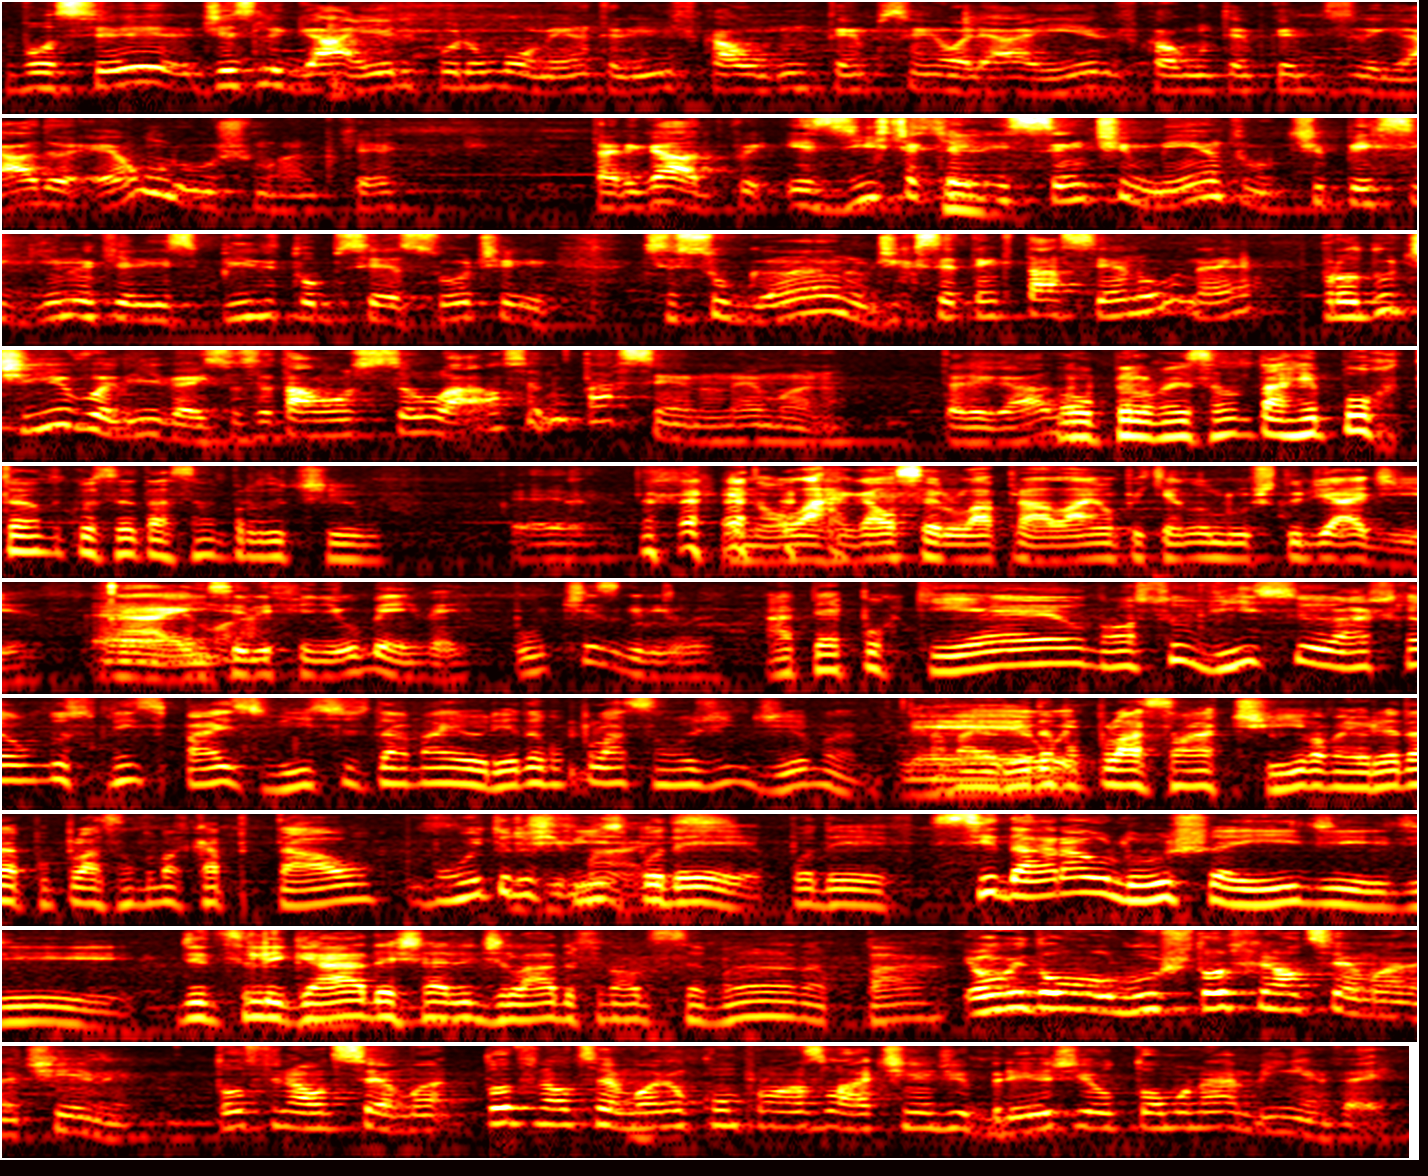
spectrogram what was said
você desligar ele por um momento ali, ficar algum tempo sem olhar ele, ficar algum tempo com ele desligado, é um luxo, mano, porque. Tá ligado? Existe Sim. aquele sentimento te perseguindo, aquele espírito obsessor te, te sugando, de que você tem que estar sendo, né, produtivo ali, velho. Se você tá longe do celular, você não tá sendo, né, mano? Tá ligado? Ou pelo menos você não tá reportando que você tá sendo produtivo. É, É não largar o celular pra lá é um pequeno luxo do dia a dia. É, Aí você definiu bem, velho. Putz grila. Até porque é o nosso vício, eu acho que é um dos principais vícios da maioria da população hoje em dia, mano. a É, maioria da ué. população ativa, a maioria da população de uma capital. Muito difícil Demais. poder, poder se dar ao luxo aí de, de, de desligar, deixar ele de lado no final de semana, pá. Eu me dou um luxo todo final de semana, time. Todo final de semana, todo final de semana eu compro umas latinhas de breja e eu tomo na minha, velho.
